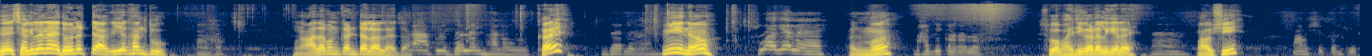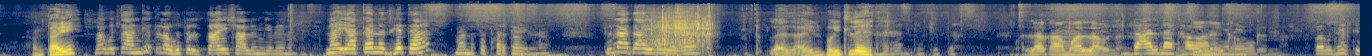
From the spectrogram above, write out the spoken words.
हे सगळं नाही दोनच टाक एक हान तू. हा, हा. मग आला पण कंटाळा आला आता. ना आपलं दलन झालं हो. काय? दलन मी ना? सुवा गेलाय. आणि मग? भाजी करायला. भाजी काढायला गेलाय. हा. मावशी? मावशी पण गेली. आणि ताई? बाबू ताण घेतला होतो ताई चालून गेले ना. नाही एकानंच घेता. मला तो फरक होईल ना. तुला जाईल तुला जाईल बघितले. मला कामाला लावलं डाळ नाही खावा नाही म्हणे काम हो. करणार. बाबू धरते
